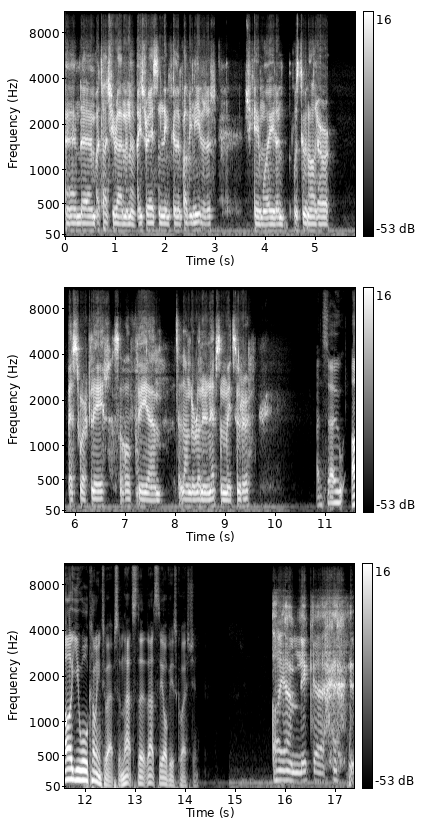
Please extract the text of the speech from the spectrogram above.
And um, I thought she ran a nice race in Lingfield and probably needed it. She came wide and was doing all her best work late. So hopefully um, it's a longer run in Epsom might suit her. And so, are you all coming to Epsom? That's the that's the obvious question. I am Nick. Uh,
